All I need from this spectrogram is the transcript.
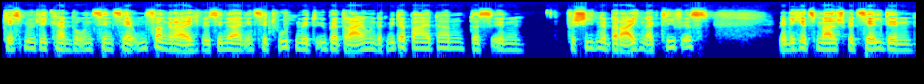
Testmöglichkeiten bei uns sind sehr umfangreich. Wir sind ja ein Institut mit über 300 Mitarbeitern, das in verschiedenen Bereichen aktiv ist. Wenn ich jetzt mal speziell den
